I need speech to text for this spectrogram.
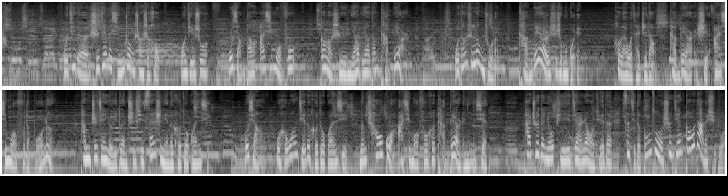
我记得《时间的形状》上市后，王杰说：“我想当阿西莫夫。”高老师，你要不要当坎贝尔？我当时愣住了，坎贝尔是什么鬼？后来我才知道，坎贝尔是阿西莫夫的伯乐。他们之间有一段持续三十年的合作关系，我想我和汪杰的合作关系能超过阿西莫夫和坎贝尔的年限。他吹的牛皮竟然让我觉得自己的工作瞬间高大了许多。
